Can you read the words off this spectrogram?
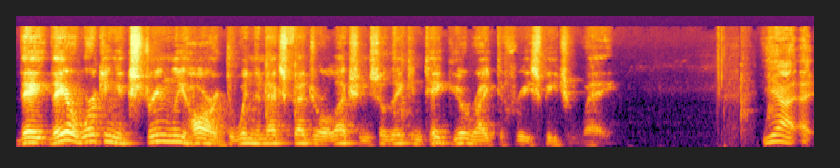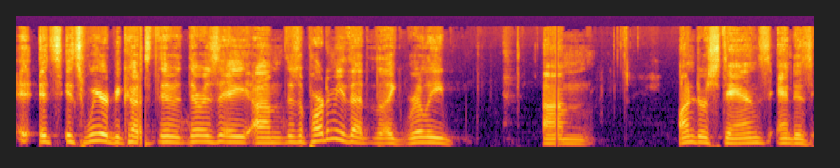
They they are working extremely hard to win the next federal election so they can take your right to free speech away. Yeah, it's it's weird because there there is a um there's a part of me that like really um understands and is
